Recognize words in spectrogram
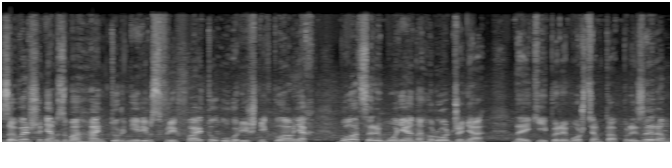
Завершенням змагань турнірів з фріфайту у горішніх плавнях була церемонія нагородження, на якій переможцям та призерам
